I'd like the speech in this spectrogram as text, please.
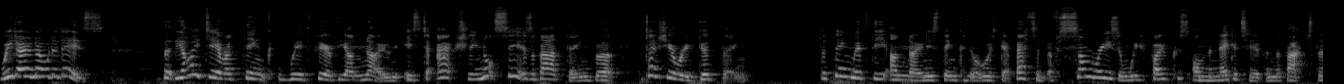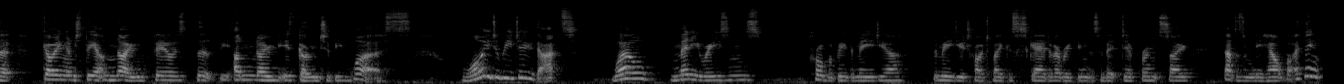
We don't know what it is. But the idea, I think, with fear of the unknown is to actually not see it as a bad thing, but potentially a really good thing. The thing with the unknown is things can always get better, but for some reason we focus on the negative and the fact that going into the unknown feels that the unknown is going to be worse. Why do we do that? Well, many reasons. Probably the media. The media try to make us scared of everything that's a bit different, so that doesn't really help. But I think,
